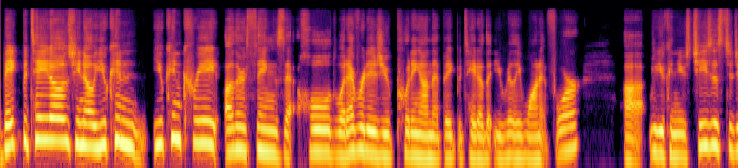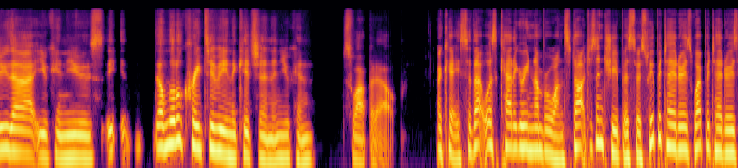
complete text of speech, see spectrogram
Baked potatoes you know you can you can create other things that hold whatever it is you're putting on that baked potato that you really want it for. Uh, you can use cheeses to do that. You can use a little creativity in the kitchen and you can swap it out. Okay so that was category number one starches and tubers so sweet potatoes white potatoes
